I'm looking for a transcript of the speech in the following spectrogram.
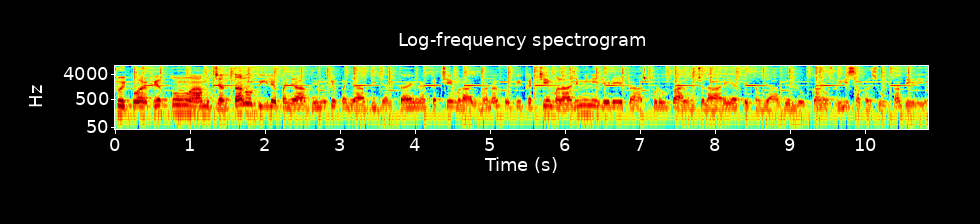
ਸੋ ਇੱਕ ਵਾਰ ਫਿਰ ਤੋਂ ਆਮ ਜਨਤਾ ਨੂੰ ਅਪੀਲ ਹੈ ਪੰਜਾਬ ਦੀ ਨੂੰ ਕਿ ਪੰਜਾਬ ਦੀ ਜਨਤਾ ਇਹਨਾਂ ਕੱਚੇ ਮੁਲਾਜ਼ਮਾਂ ਨਾਲ, ਕਿਉਂਕਿ ਕੱਚੇ ਮੁਲਾਜ਼ਮ ਹੀ ਨੇ ਜਿਹੜੇ ਟਰਾਂਸਪੋਰਟ ਵਿਭਾਗ ਨੂੰ ਚਲਾ ਰਹੇ ਆ ਤੇ ਪੰਜਾਬ ਦੇ ਲੋਕਾਂ ਨੂੰ ਫ੍ਰੀ ਸਫ਼ਰ ਸਹੂਲਤਾਂ ਦੇ ਰਹੇ ਆ।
